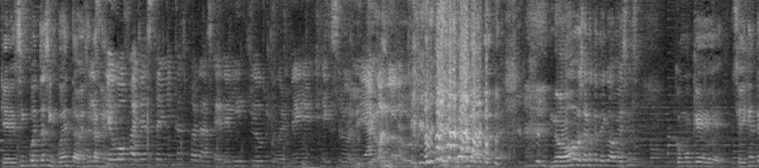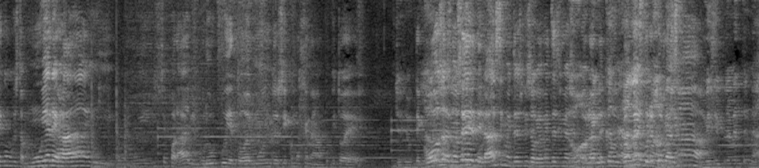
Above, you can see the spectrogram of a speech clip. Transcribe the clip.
que es 50-50, a veces la Es que gente. hubo fallas técnicas para hacer el líquido que vuelve hablador. No, o sea, lo que te digo, a veces, como que si hay gente como que está muy alejada y como muy separada del grupo y de todo el mundo, así como que me da un poquito de, de cosas, no sé, de lástima, entonces pues obviamente sí me hace No, hablarle. nunca me da No me lástima, recordás a mí- a, A mí simplemente me da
